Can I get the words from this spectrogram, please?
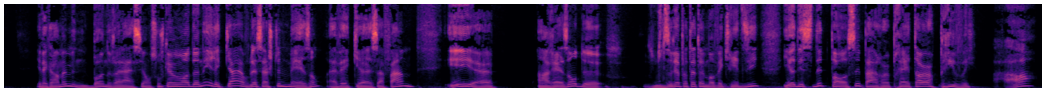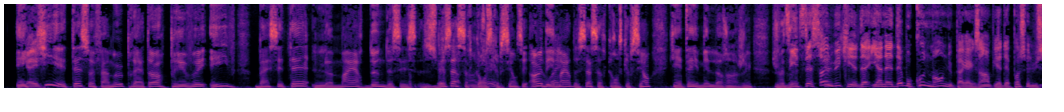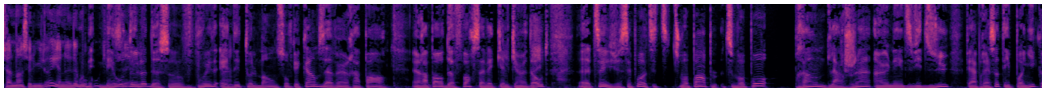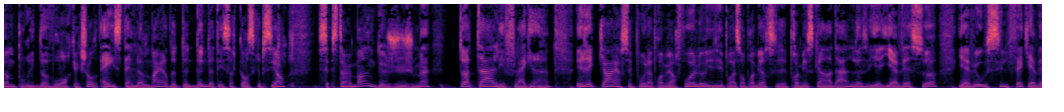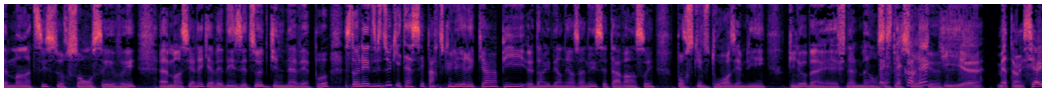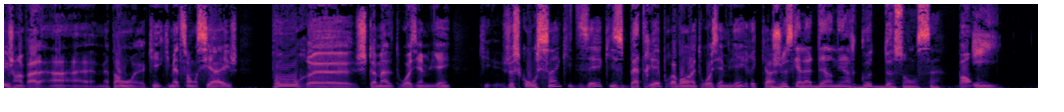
il y avait quand même une bonne relation. Sauf qu'à un moment donné, Éric Kerr voulait s'acheter une maison avec euh, sa femme et euh, en raison de, je vous dirais peut-être un mauvais crédit, il a décidé de passer par un prêteur privé. Ah! Et qui était ce fameux prêteur privé, Yves? Ben, c'était le maire d'une de ses, de sa circonscription. C'est un des ouais. maires de sa circonscription qui était Émile Loranger. Je veux Mais dire. il disait ça, lui, qu'il aidait, il en aidait beaucoup de monde, lui, par exemple. Il aidait pas celui seulement celui-là, il en aidait beaucoup. Mais au-delà de ça, vous pouvez aider tout le monde. Sauf que quand vous avez un rapport, un rapport de force avec quelqu'un d'autre, euh, tu sais, je sais pas, tu, vas pas, tu vas pas prendre de l'argent à un individu, puis après ça, t'es pogné comme pour y devoir quelque chose. Hey, c'était le maire de- de- d'une de, tes circonscriptions. C'est un manque de jugement total et flagrant. Éric Kerr, c'est pas la première fois, là, il est pas à son premier, premier scandale. Là. Il y- avait ça. Il y avait aussi le fait qu'il avait menti sur son CV, euh, mentionné qu'il y avait des études qu'il n'avait pas. C'est un individu qui est assez particulier, Éric Kerr, puis euh, dans les dernières années, c'est avancé pour ce qui est du troisième lien. Puis là, ben finalement, on Ben, s'aperçoit que... qu'ils euh, mettent un siège en val, en- en- mettons, euh, qu'ils qu'ils mettent son siège pour euh, justement le troisième lien, qui jusqu'au sang qui disait qu'il se battrait pour avoir un troisième lien. Jusqu'à la dernière goutte de son sang. Bon.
